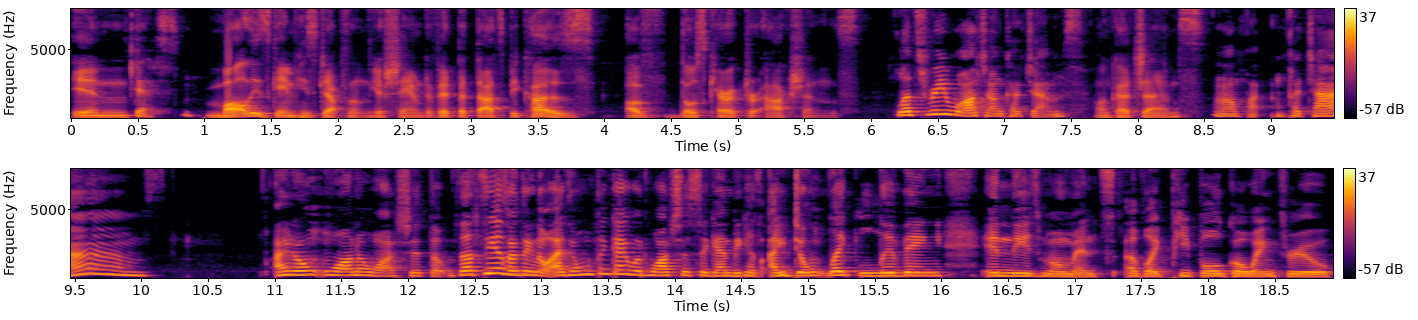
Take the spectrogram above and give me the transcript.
In yes. Molly's game, he's definitely ashamed of it, but that's because of those character actions. Let's rewatch Uncut Gems. Uncut Gems. Uncut Gems. I don't want to watch it though. That's the other thing though. I don't think I would watch this again because I don't like living in these moments of like people going through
